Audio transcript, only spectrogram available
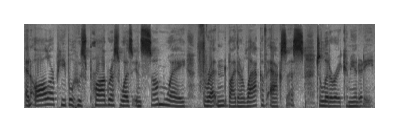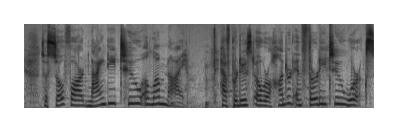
and all are people whose progress was in some way threatened by their lack of access to literary community. So, so far, 92 alumni have produced over 132 works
